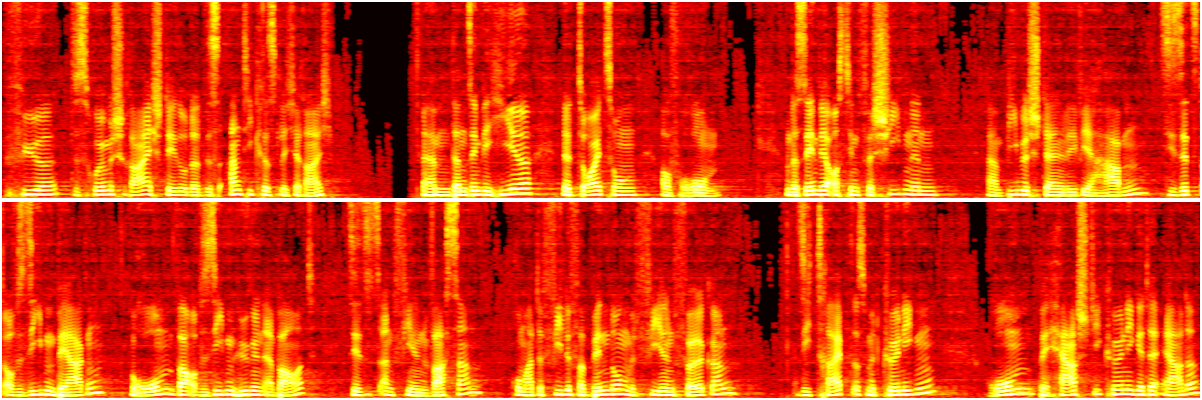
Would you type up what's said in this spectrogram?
für das römische Reich steht oder das antichristliche Reich, ähm, dann sehen wir hier eine Deutung auf Rom. Und das sehen wir aus den verschiedenen äh, Bibelstellen, die wir haben. Sie sitzt auf sieben Bergen. Rom war auf sieben Hügeln erbaut. Sie sitzt an vielen Wassern. Rom hatte viele Verbindungen mit vielen Völkern. Sie treibt es mit Königen. Rom beherrscht die Könige der Erde.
